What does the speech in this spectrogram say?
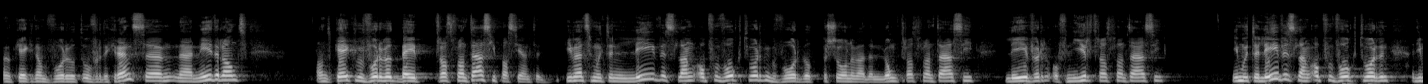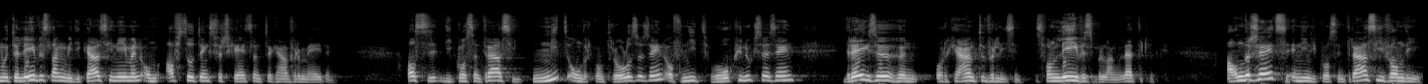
we kijken dan bijvoorbeeld over de grens eh, naar Nederland, dan kijken we bijvoorbeeld bij transplantatiepatiënten. Die mensen moeten levenslang opgevolgd worden, bijvoorbeeld personen met een longtransplantatie, lever- of niertransplantatie. Die moeten levenslang opgevolgd worden en die moeten levenslang medicatie nemen om afstotingsverschijnselen te gaan vermijden. Als die concentratie niet onder controle zou zijn of niet hoog genoeg zou zijn, dreigen ze hun orgaan te verliezen. Dat is van levensbelang, letterlijk. Anderzijds, indien de concentratie van die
